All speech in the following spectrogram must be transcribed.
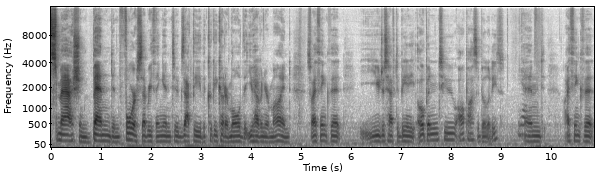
smash and bend and force everything into exactly the cookie cutter mold that you have in your mind. So I think that you just have to be open to all possibilities. Yeah. And I think that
